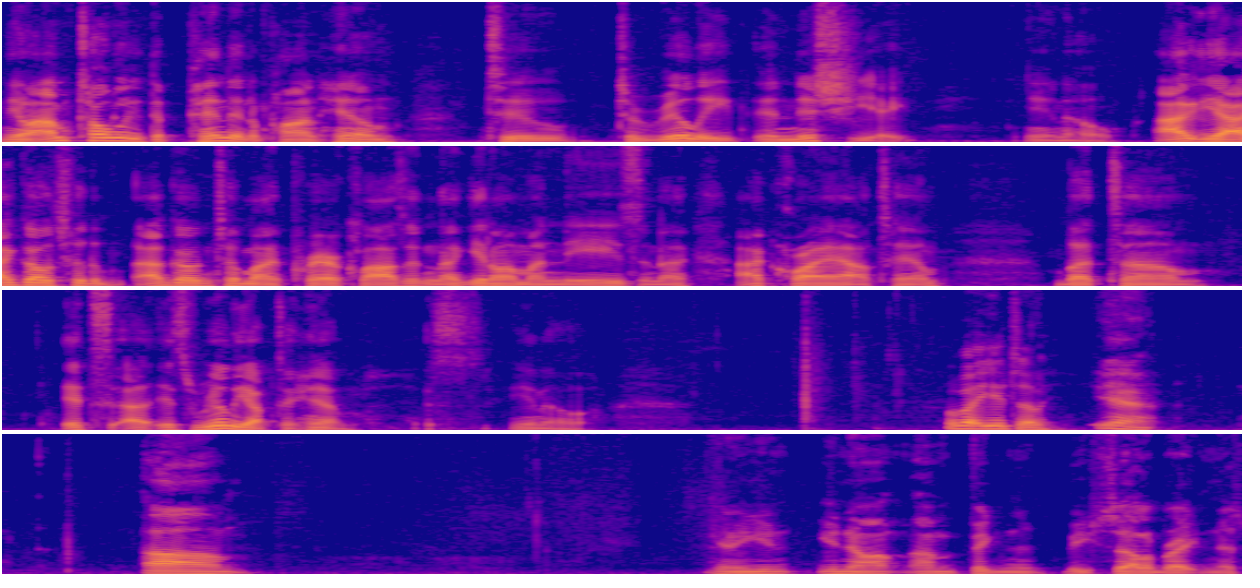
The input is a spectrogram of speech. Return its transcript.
you know I'm totally dependent upon him to to really initiate. You know, I yeah I go to the I go into my prayer closet and I get on my knees and I I cry out to him, but um, it's uh, it's really up to him. It's you know What about you, Toby? Yeah. Um, you know, you you know, I'm, I'm figuring to be celebrating this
